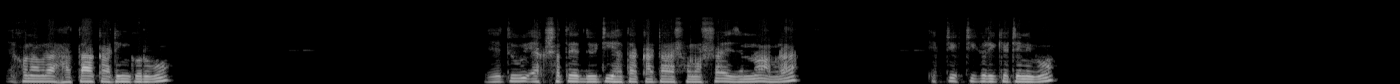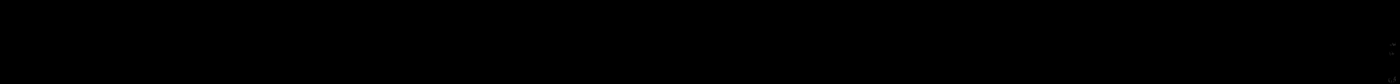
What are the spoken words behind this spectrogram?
এখন আমরা হাতা কাটিং করব। যেহেতু একসাথে দুইটি হাতা কাটা সমস্যা, এই জন্য আমরা একটি একটি করে কেটে নিব।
